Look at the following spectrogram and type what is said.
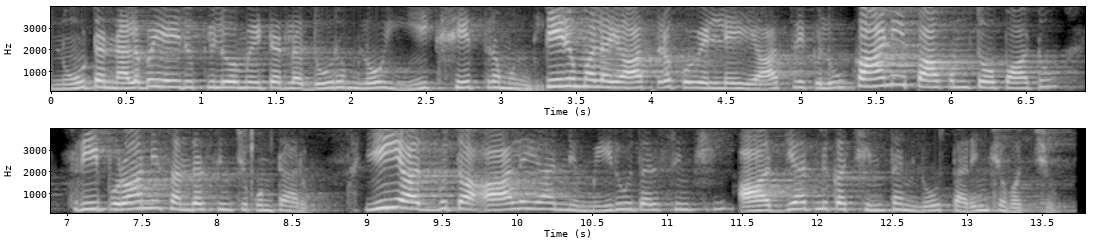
నూట నలభై ఐదు కిలోమీటర్ల దూరంలో ఈ క్షేత్రం ఉంది. తిరుమల యాత్రకు వెళ్ళే యాత్రికులు కాణిపాకంతో పాటు శ్రీపురాన్ని సందర్శించుకుంటారు. ఈ అద్భుత ఆలయాన్ని మీరు దర్శించి ఆధ్యాత్మిక చింతనలో తరించవచ్చు.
